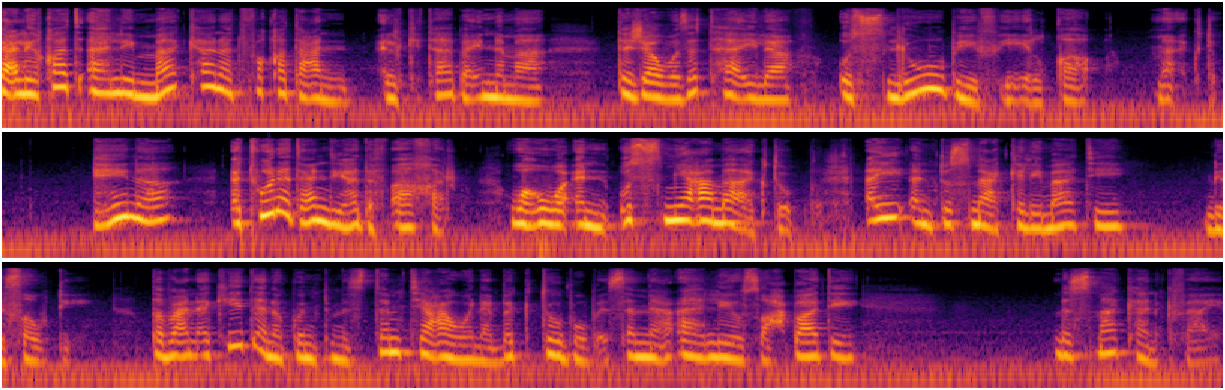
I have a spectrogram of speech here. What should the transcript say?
تعليقات أهلي ما كانت فقط عن الكتابة إنما تجاوزتها إلى أسلوبي في إلقاء ما أكتب. هنا أتولد عندي هدف آخر وهو أن أسمع ما أكتب أي أن تسمع كلماتي بصوتي. طبعا أكيد أنا كنت مستمتعة وأنا بكتب وبسمع أهلي وصحباتي بس ما كان كفاية.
